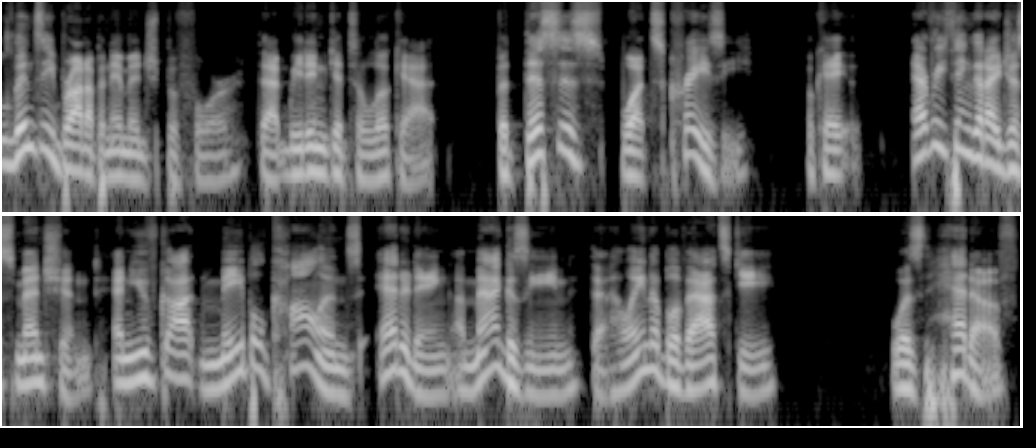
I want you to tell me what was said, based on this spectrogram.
Lindsay brought up an image before that we didn't get to look at but this is what's crazy. Okay. Everything that I just mentioned, and you've got Mabel Collins editing a magazine that Helena Blavatsky was head of,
